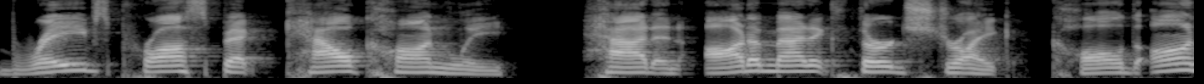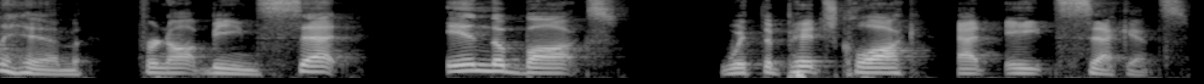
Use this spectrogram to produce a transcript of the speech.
Braves prospect Cal Conley had an automatic third strike called on him for not being set in the box with the pitch clock at eight seconds.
